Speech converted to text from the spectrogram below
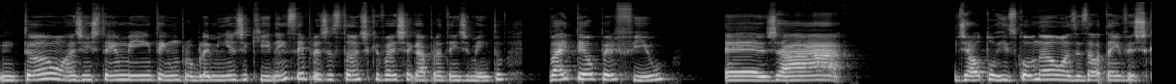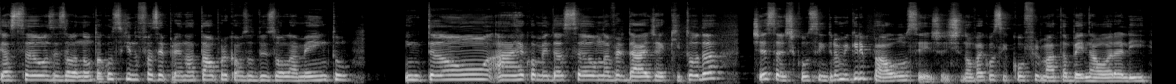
Então, a gente também tem um probleminha de que nem sempre a gestante que vai chegar para atendimento vai ter o perfil é, já de alto risco ou não, às vezes ela está em investigação, às vezes ela não está conseguindo fazer pré-natal por causa do isolamento. Então, a recomendação, na verdade, é que toda gestante com síndrome gripal, ou seja, a gente não vai conseguir confirmar também na hora ali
